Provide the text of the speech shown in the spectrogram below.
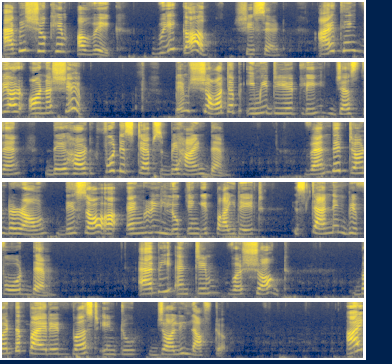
Abby shook him awake. Wake up, she said. I think we are on a ship. Tim shot up immediately. Just then, they heard footsteps behind them. When they turned around, they saw an angry looking pirate standing before them. Abby and Tim were shocked, but the pirate burst into jolly laughter. I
